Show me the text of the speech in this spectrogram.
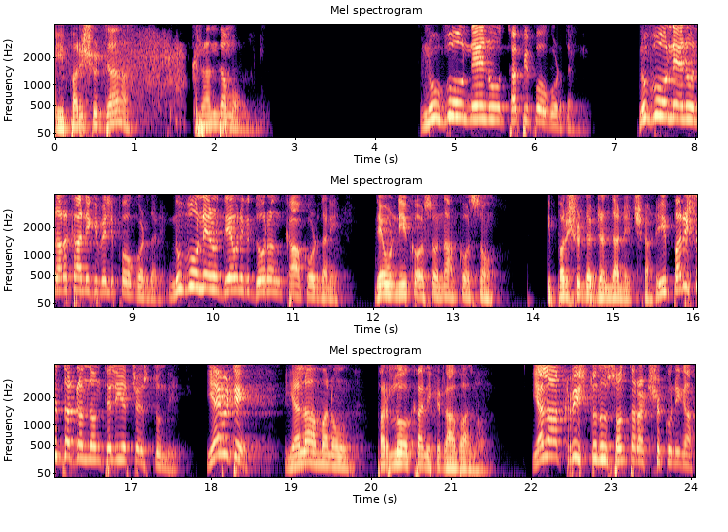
ఈ పరిశుద్ధ గ్రంథము. నువ్వు నేను తప్పిపోకూడదని. నువ్వు నేను నరకానికి వెళ్ళిపోకూడదని. నువ్వు నేను దేవునికి దూరం కాకూడదని. దేవుడు నీ కోసం నా కోసం ఈ పరిశుద్ధ గ్రంథాన్ని ఇచ్చాడు. ఈ పరిశుద్ధ గ్రంథం తెలియచేస్తుంది. ఏమిటి? ఎలా మనం పరలోకానికి రావాలో ఎలా క్రీస్తును సొంత రక్షకునిగా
